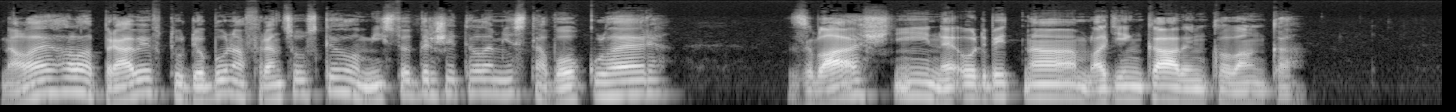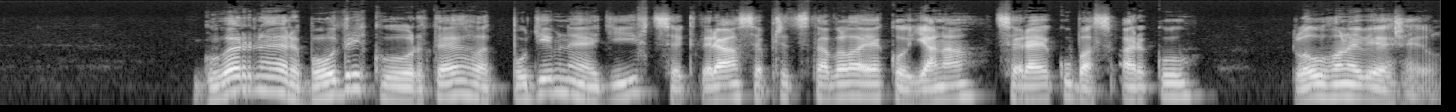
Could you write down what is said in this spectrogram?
Naléhala právě v tu dobu na francouzského místodržitele města Vaucouleur zvláštní neodbitná mladinká venkovanka. Guvernér Baudricourt téhle podivné dívce, která se představila jako Jana, dcera Jakuba z Arku, dlouho nevěřil.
